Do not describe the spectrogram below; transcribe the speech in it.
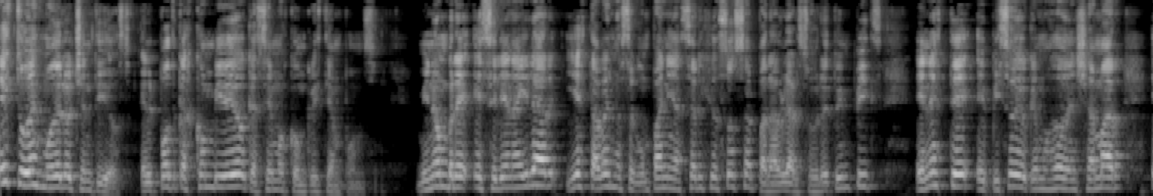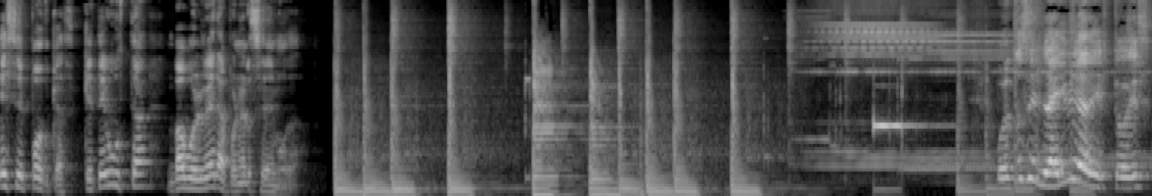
Esto es Modelo 82, el podcast con video que hacemos con Cristian Ponce. Mi nombre es Eliana Aguilar y esta vez nos acompaña Sergio Sosa para hablar sobre Twin Peaks en este episodio que hemos dado en llamar Ese podcast que te gusta va a volver a ponerse de moda. Bueno, entonces la idea de esto es.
